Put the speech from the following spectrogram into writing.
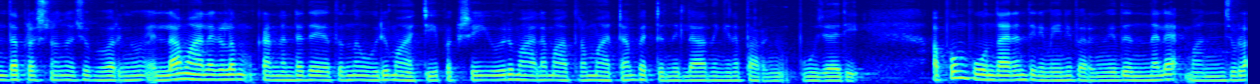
എന്താ പ്രശ്നം എന്ന് വെച്ചപ്പോൾ പറഞ്ഞു എല്ലാ മാലകളും കണ്ണന്റെ ദേഹത്തു നിന്ന് ഒരു മാറ്റി പക്ഷേ ഈ ഒരു മാല മാത്രം മാറ്റാൻ പറ്റുന്നില്ല എന്നിങ്ങനെ പറഞ്ഞു പൂജാരി. അപ്പം പൂന്താനം തിരുമേനി പറഞ്ഞു ഇത് ഇന്നലെ മഞ്ജുള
